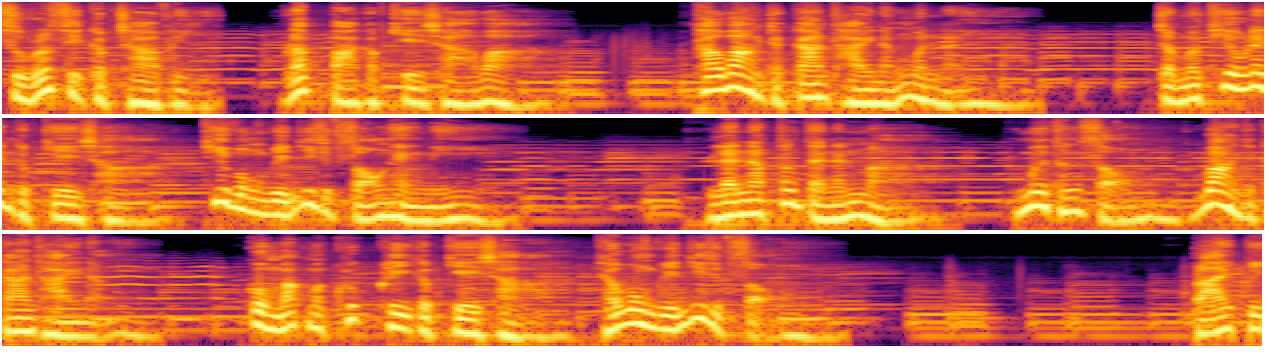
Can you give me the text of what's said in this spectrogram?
สุรสิทธิ์กับชาฟรี รับปากกับเกชาว่า ถ้าว่างจากการถ่ายหนังวันไหน จะมาเที่ยวเล่นกับเกชาที่วงเวียน 22 แห่งนี้ และนับตั้งแต่นั้นมา เมื่อทั้งสองว่างจากการถ่ายหนัง ก็มักมาคลุกคลีกับเกชาแถววงเวียน 22 ปลายปี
